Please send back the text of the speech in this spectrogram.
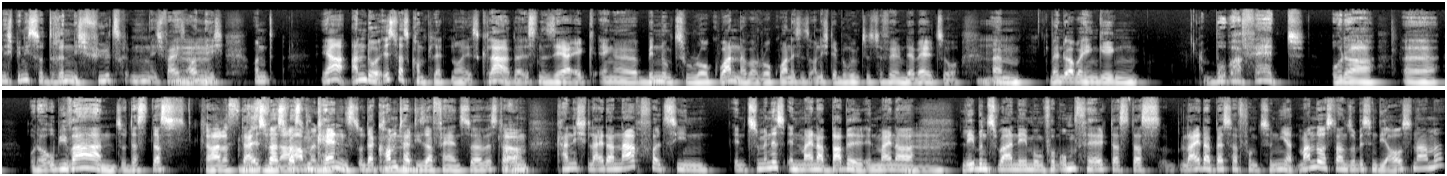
ich bin nicht so drin, ich fühl's, hm, ich weiß Mhm. auch nicht. Und ja, Andor ist was komplett Neues. Klar, da ist eine sehr enge Bindung zu Rogue One, aber Rogue One ist jetzt auch nicht der berühmteste Film der Welt. So. Mhm. Ähm, wenn du aber hingegen Boba Fett oder, äh, oder Obi-Wan, so das, das, Klar, das da das ist was, was du Namen- kennst und da kommt Mhm. halt dieser Fanservice. Klar. Darum kann ich leider nachvollziehen, in, zumindest in meiner Bubble, in meiner Mhm. Lebenswahrnehmung vom Umfeld, dass das leider besser funktioniert. Mando ist dann so ein bisschen die Ausnahme,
